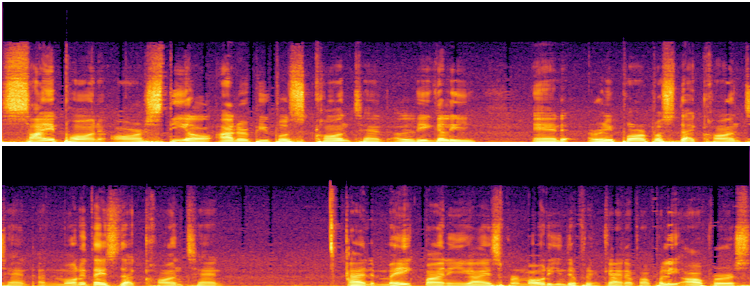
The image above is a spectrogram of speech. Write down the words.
siphon or steal other people's content illegally and repurpose that content and monetize that content and make money guys promoting different kind of affiliate offers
